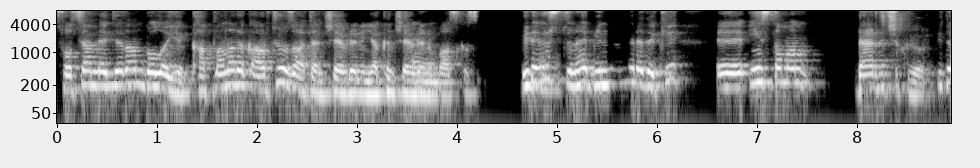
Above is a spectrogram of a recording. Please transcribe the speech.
sosyal medyadan dolayı katlanarak artıyor zaten çevrenin, yakın çevrenin Evet, baskısı. Bir de üstüne bilmem neredeki e, Instagram derdi çıkıyor. Bir de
